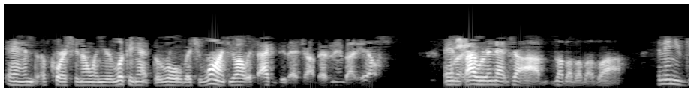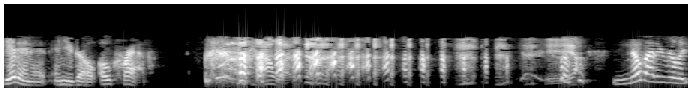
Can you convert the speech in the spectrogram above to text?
and of course, you know, when you're looking at the role that you want, you always say, I can do that job better than anybody else. And right. if I were in that job, blah, blah, blah, blah, blah. And then you get in it and you go, oh crap. now what? yeah. Nobody really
